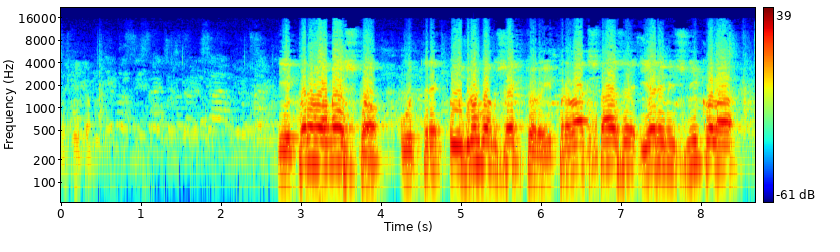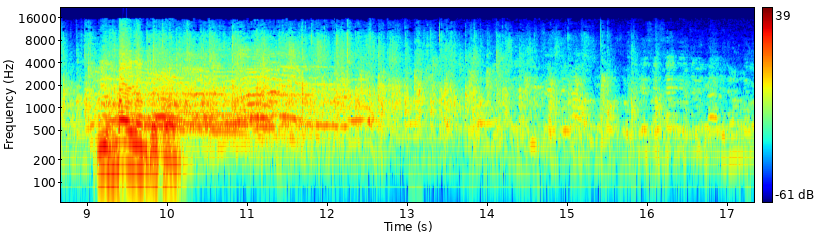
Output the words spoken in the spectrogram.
Čestitam. I prvo mesto u, tre- u drugom sektoru i prvak staze Jeremić Nikola iz Majdanpeka.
